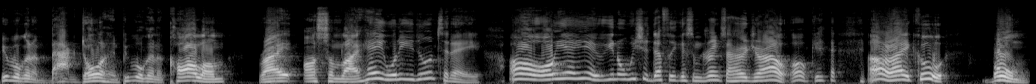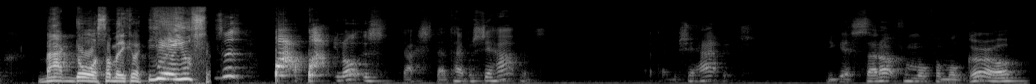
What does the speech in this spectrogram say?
People are gonna backdoor him. People are gonna call him right on some like, hey, what are you doing today? Oh, oh yeah, yeah. You know, we should definitely get some drinks. I heard you're out. Oh, okay. All right, cool. Boom, back door. Somebody come. Yeah, you. You know, it's that's that type of shit happens. That type of shit happens. You get set up from a, from a girl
